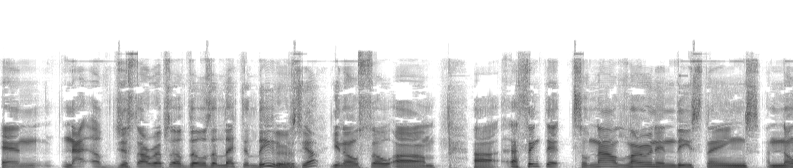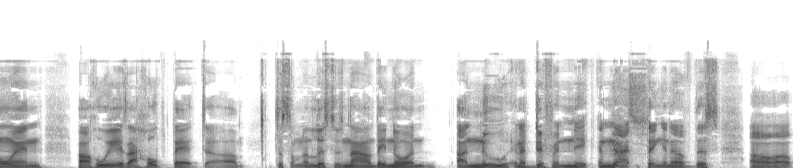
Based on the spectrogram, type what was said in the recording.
and not of just our reps, of those elected leaders. Yeah. You know, so um, uh, I think that so now learning these things, knowing uh, who he is, I hope that uh, to some of the listeners now they know a, a new and a different Nick, and not thinking of this uh, uh,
